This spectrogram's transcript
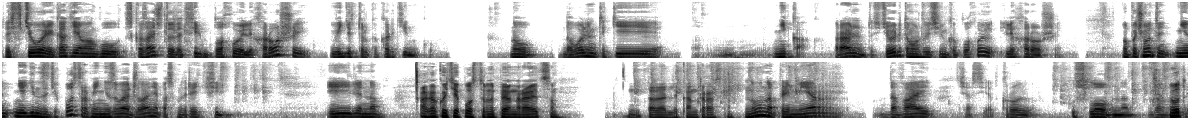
То есть в теории, как я могу сказать, что этот фильм плохой или хороший, увидев только картинку? Ну, довольно-таки никак, правильно? То есть в теории это может быть фильм как плохой или хороший. Но почему-то ни, ни один из этих постеров мне не вызывает желания посмотреть фильм. Или, на, А какой тебе постер, например, нравится? Тогда для контраста. ну, например, давай, сейчас я открою условно. Ну вот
